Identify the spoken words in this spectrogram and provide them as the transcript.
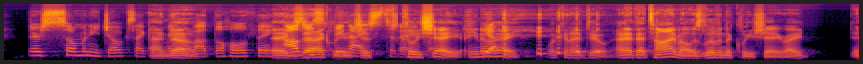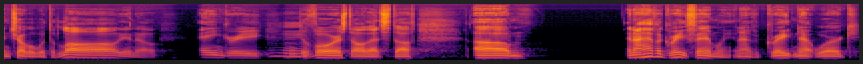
There's so many jokes I can make about the whole thing. I'll just be Exactly. nice it's just today. cliche. You know, Yeah. hey, what can I do? And at that time, I was living the cliche, right? In trouble with the law, you know, angry, Mm-hmm. divorced, all that stuff. Um, and I have a great family, and I have a great network,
